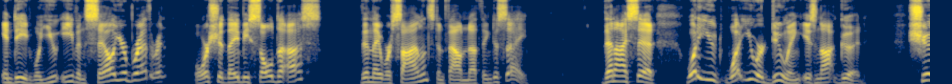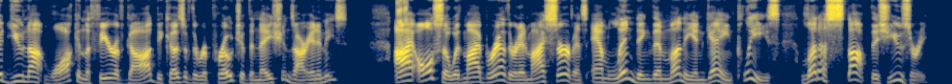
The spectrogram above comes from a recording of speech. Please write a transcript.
indeed, will you even sell your brethren? Or should they be sold to us? Then they were silenced and found nothing to say. Then I said, What, you, what you are doing is not good. Should you not walk in the fear of God because of the reproach of the nations, our enemies? I also, with my brethren and my servants, am lending them money and gain. Please, let us stop this usury.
